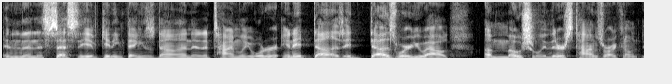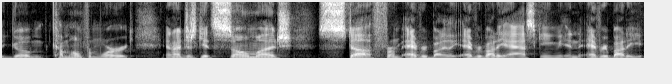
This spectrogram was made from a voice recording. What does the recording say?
and the necessity of getting things done in a timely order. And it does. It does wear you out emotionally. There's times where I come go come home from work and I just get so much stuff from everybody, like everybody asking and everybody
